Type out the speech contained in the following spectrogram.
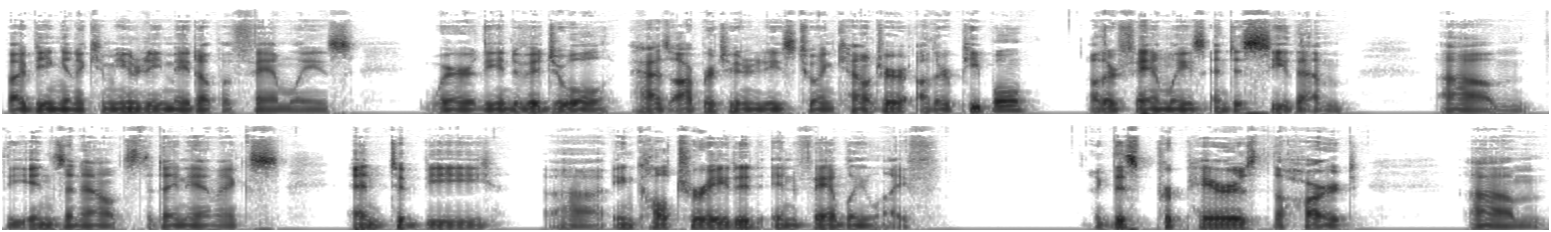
by being in a community made up of families, where the individual has opportunities to encounter other people, other families, and to see them, um, the ins and outs, the dynamics, and to be uh, enculturated in family life. Like this prepares the heart. Um,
